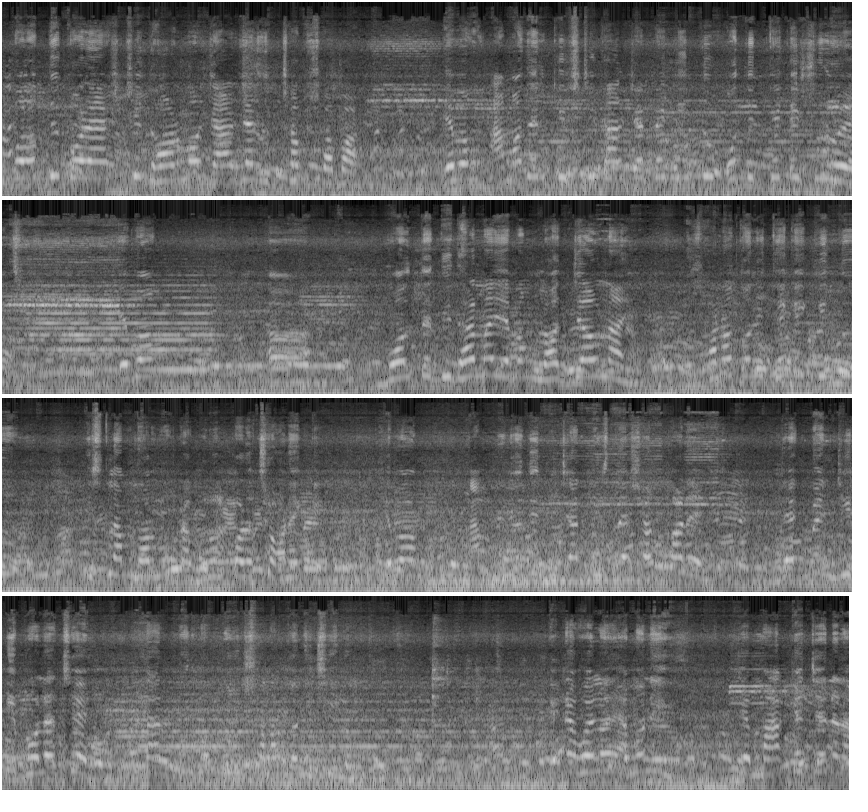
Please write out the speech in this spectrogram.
উপলব্ধি করে আসছি ধর্ম, যার যার উৎসব সবার। এবং আমাদের কৃষ্টি কালচারটা কিন্তু অতীত থেকেই শুরু হয়েছে। এবং বলতে দ্বিধা নাই এবং লজ্জাও নাই। সনাতনী থেকে কিন্তু ইসলাম ধর্মটা গ্রহণ করেছে অনেকে। এবং আপনি যদি বিচার বিশ্লেষণ করেন, দেখবেন যিনি বলেছে তার পূর্বপুরুষ সনাতনী ছিল। এটা হলো এমনই যে মাকে চেনে না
